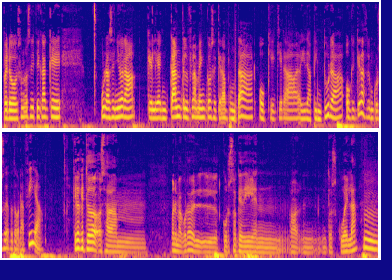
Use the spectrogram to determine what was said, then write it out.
pero eso no significa que una señora que le encante el flamenco se quiera apuntar o que quiera ir a pintura o que quiera hacer un curso de fotografía. Creo que todo, o sea, mm, bueno, me acuerdo del curso que di en, en tu escuela Mm,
